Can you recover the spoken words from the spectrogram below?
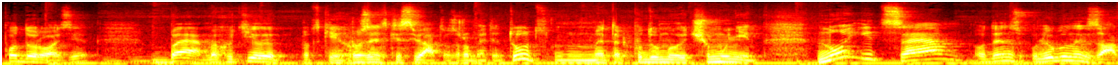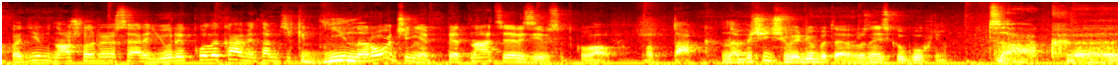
По дорозі. Б. Ми хотіли таке грузинське свято зробити тут. Ми так подумали, чому ні. Ну і це один з улюблених закладів нашого режисера Юрія Кулика. Він там тільки дні народження 15 разів святкував. От так. Напишіть, чи ви любите грузинську кухню. Так, е,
